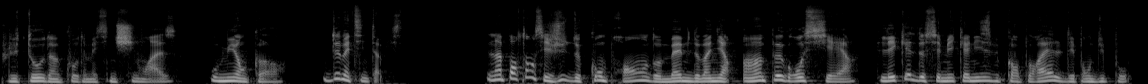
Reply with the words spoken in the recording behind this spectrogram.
plutôt d'un cours de médecine chinoise, ou mieux encore, de médecine taoïste. L'important c'est juste de comprendre, même de manière un peu grossière, lesquels de ces mécanismes corporels dépendent du pot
